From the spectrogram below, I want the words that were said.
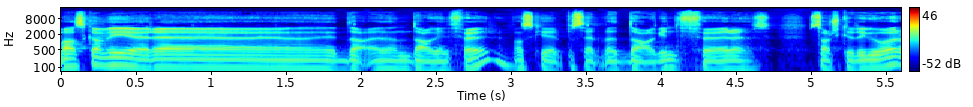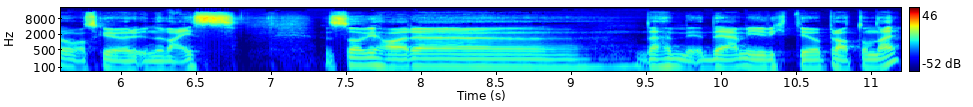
Hva skal vi gjøre eh, dagen før? Hva skal vi gjøre på selve dagen før startskuddet går? Og hva skal vi gjøre underveis? Så vi har eh, det er, det er mye viktig å prate om der.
